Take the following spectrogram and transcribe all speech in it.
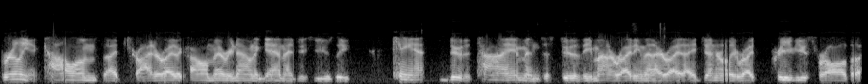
brilliant columns. I try to write a column every now and again. I just usually can't due to time and just due to the amount of writing that I write. I generally write previews for all the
